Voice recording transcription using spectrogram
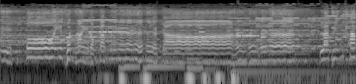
ย โอ้ย คนให้ดอกกำเนิดกา และถึงทัก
